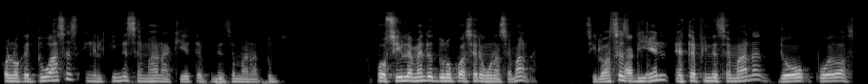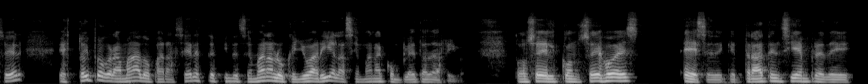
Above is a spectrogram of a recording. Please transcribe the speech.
con lo que tú haces en el fin de semana, aquí este fin de semana, tú posiblemente tú lo puedes hacer en una semana. Si lo haces Exacto. bien este fin de semana, yo puedo hacer, estoy programado para hacer este fin de semana lo que yo haría la semana completa de arriba. Entonces, el consejo es ese, de que traten siempre de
